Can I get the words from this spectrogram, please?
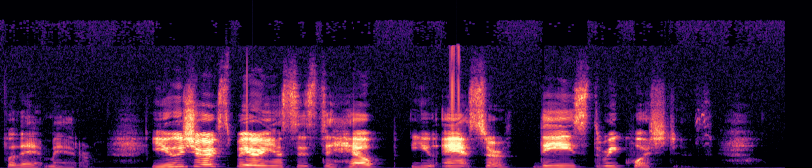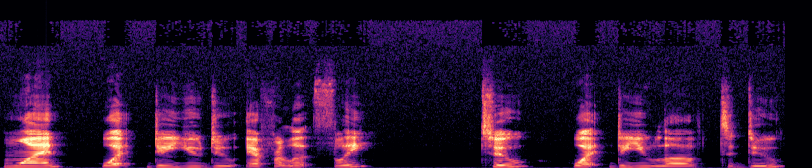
for that matter. Use your experiences to help you answer these three questions. One, what do you do effortlessly? Two, what do you love to do?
